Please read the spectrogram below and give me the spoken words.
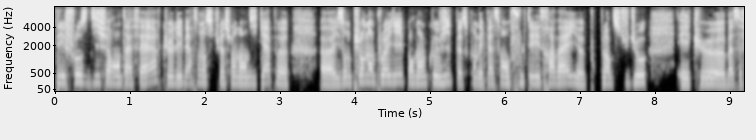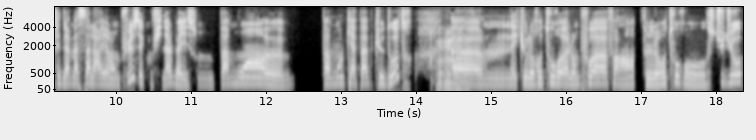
des choses différentes à faire, que les personnes en situation de handicap, ils ont pu en employer pendant le Covid parce qu'on est passé en full télétravail pour plein de studios et que bah ça fait de la masse salariale en plus et qu'au final bah ils sont pas moins pas moins capable que d'autres mmh, mmh, mmh. euh, et que le retour à l'emploi, enfin le retour au studio,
